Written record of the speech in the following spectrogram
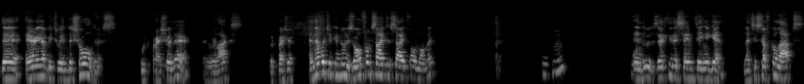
the area between the shoulders. Put pressure there and relax. Put pressure. And then what you can do is roll from side to side for a moment Mm-hmm. and do exactly the same thing again. Let yourself collapse.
